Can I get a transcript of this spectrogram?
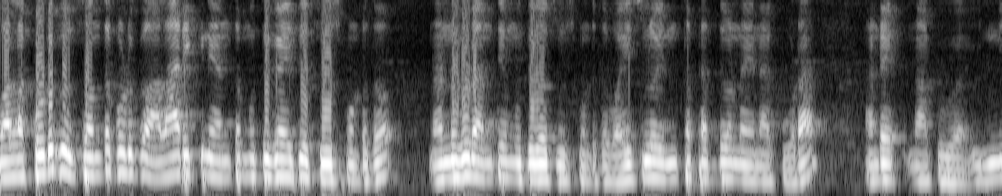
వాళ్ళ కొడుకు సొంత కొడుకు అలారిక్ని ఎంత ముద్దుగా అయితే చూసుకుంటుందో నన్ను కూడా అంతే ముద్దుగా చూసుకుంటుందో వయసులో ఇంత పెద్ద అయినా కూడా అంటే నాకు ఇన్ని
